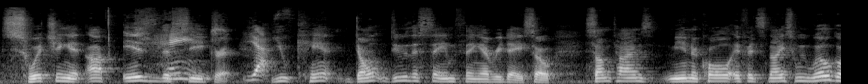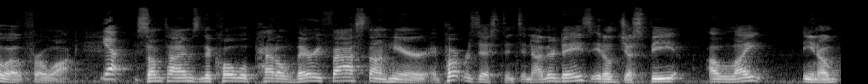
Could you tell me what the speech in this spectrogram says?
switching it up is the secret. yeah You can't don't do the same thing every day. So sometimes me and Nicole, if it's nice, we will go out for a walk. Yep. Sometimes Nicole will pedal very fast on here and put resistance. In other days, it'll just be a light, you know,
